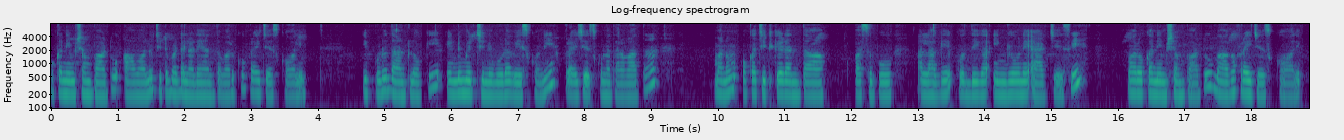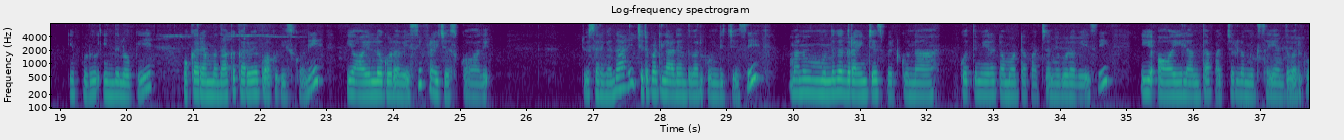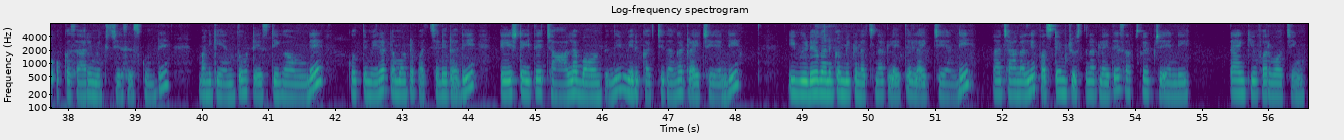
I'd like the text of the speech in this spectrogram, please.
ఒక నిమిషం పాటు ఆవాలు చిటపటలడేంత వరకు ఫ్రై చేసుకోవాలి. ఇప్పుడు దాంట్లోకి ఎండుమిర్చిని కూడా వేసుకొని ఫ్రై చేసుకున్న తర్వాత మనం ఒక చిటికెడంత పసుపు అలాగే కొద్దిగా ఇంగువని యాడ్ చేసి మరొక నిమిషం పాటు బాగా ఫ్రై చేసుకోవాలి. ఇప్పుడు ఇందులోకి ఒక రెమ్మ దాకా కరివేపాకు తీసుకొని ఈ ఆయిల్లో కూడా వేసి ఫ్రై చేసుకోవాలి. చూసారు కదా? చిటపటలాడేంత వరకు ఉండిచ్చేసి మనం ముందుగా గ్రైండ్ చేసి పెట్టుకున్న కొత్తిమీర టమోటా పచ్చడిని కూడా వేసి ఈ ఆయిల్ అంతా పచ్చడిలో మిక్స్ అయ్యేంత వరకు ఒక్కసారి మిక్స్ చేసేసుకుంటే మనకి ఎంతో టేస్టీగా ఉండే కొత్తిమీర టమాటో పచ్చడి రెడీ. టేస్ట్ అయితే చాలా బాగుంటుంది. మీరు ఖచ్చితంగా ట్రై చేయండి. ఈ వీడియో కనుక మీకు నచ్చినట్లయితే లైక్ చేయండి. నా ఛానల్ని ఫస్ట్ టైం చూస్తున్నట్లయితే సబ్స్క్రైబ్ చేయండి. Thank you for watching.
